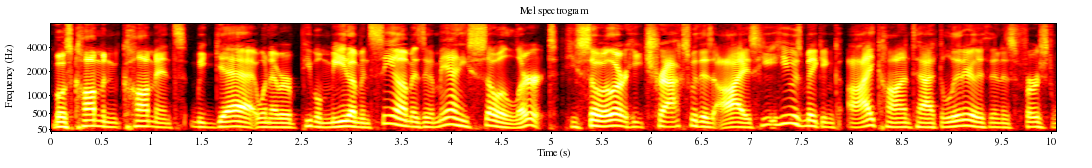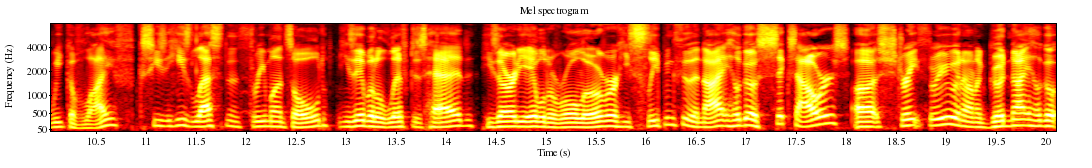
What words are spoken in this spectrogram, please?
Most common comment we get whenever people meet him and see him is like, Man, he's so alert. He's so alert. He tracks with his eyes. He, he was making eye contact literally within his first week of life. He's, he's less than three months old. He's able to lift his head. He's already able to roll over. He's sleeping through the night. He'll go six hours uh, straight through, and on a good night, he'll go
